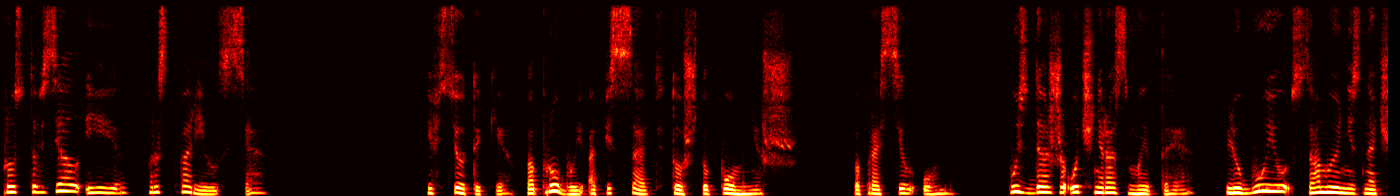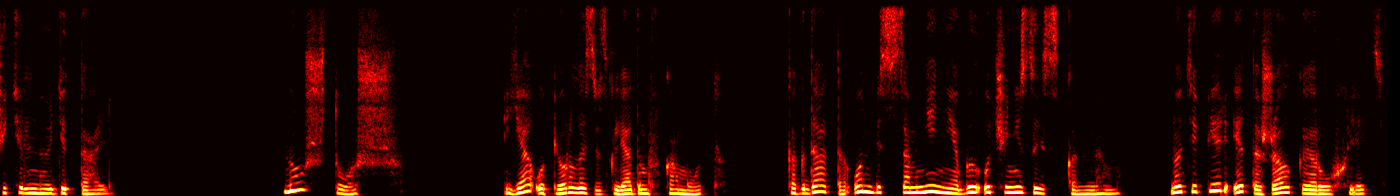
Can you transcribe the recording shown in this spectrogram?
просто взял и растворился. И все-таки попробуй описать то, что помнишь попросил он. Пусть даже очень размытая, любую самую незначительную деталь. Ну что ж. Я уперлась взглядом в комод. Когда-то он без сомнения был очень изысканным, но теперь это жалкая рухлядь.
